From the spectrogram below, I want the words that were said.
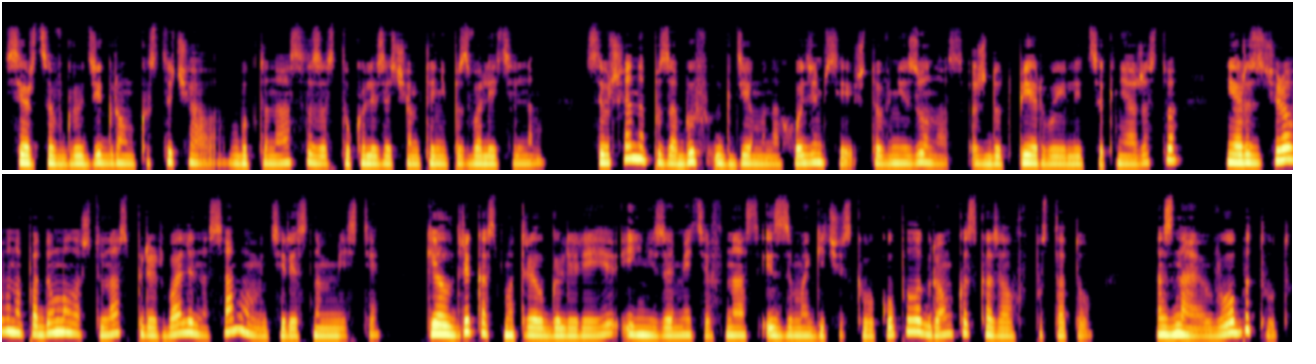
Сердце в груди громко стучало, будто нас застукали за чем-то непозволительным. Совершенно позабыв, где мы находимся и что внизу нас ждут первые лица княжества, я разочарованно подумала, что нас прервали на самом интересном месте. Келдрик осмотрел галерею и, не заметив нас из-за магического купола, громко сказал в пустоту — Знаю, вы оба тут.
